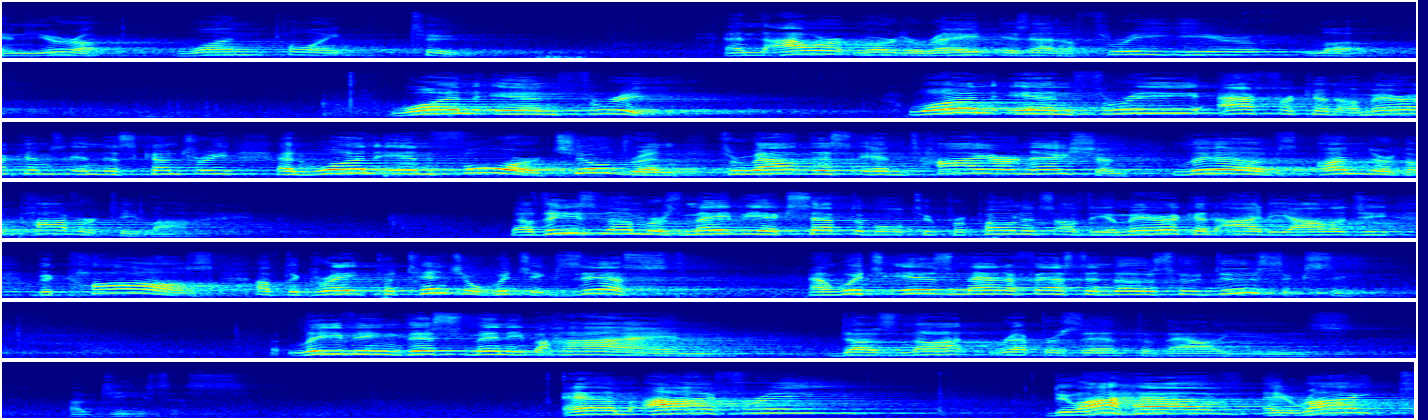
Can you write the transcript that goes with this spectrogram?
In Europe, 1.2. And our murder rate is at a three year low. One in three one in three African Americans in this country and one in four children throughout this entire nation lives under the poverty line. Now, these numbers may be acceptable to proponents of the American ideology because of the great potential which exists and which is manifest in those who do succeed. But leaving this many behind does not represent the values of Jesus. Am I free? Do I have a right?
